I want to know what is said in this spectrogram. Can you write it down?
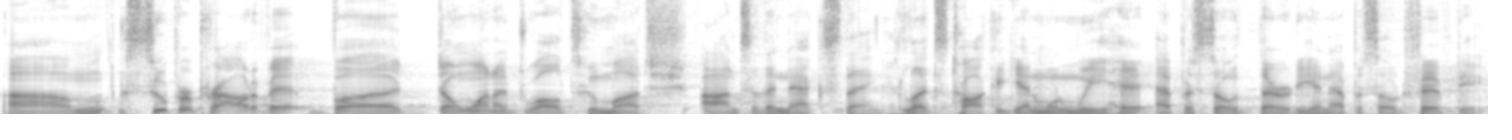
um, super proud of it, but don't want to dwell too much onto the next thing. Let's talk again when we hit episode 30 and episode 50.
